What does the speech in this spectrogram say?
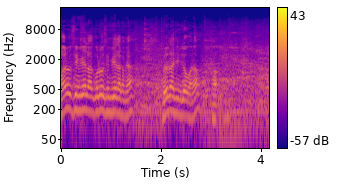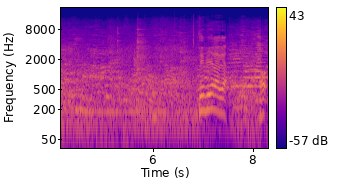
မတို့စင်ပြေလားကိုတို့စင်ပြေလားခင်ဗျာလွတ်တာချင်းပြောပါနော်ဟုတ်စင်ပြေလားဗျဟုတ်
